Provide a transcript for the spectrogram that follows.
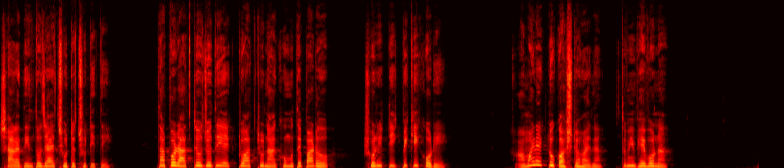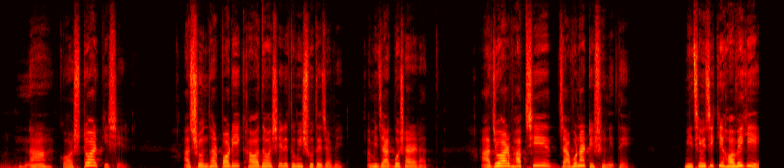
সারাদিন তো যায় ছুটোছুটিতে। তারপর রাত্রেও যদি একটু আধটু না ঘুমোতে পারো, শরীর টিকবে কী করে? আমার একটু কষ্ট হয় না, তুমি ভেবো না। না, কষ্ট আর কিসের? আজ সন্ধ্যার পরেই খাওয়া দাওয়া সেরে তুমি শুতে যাবে। আমি জাগবো সারা রাত। আজও আর ভাবছি যাব না টিউশনিতে। মিছিমিছি কি হবে গিয়ে?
